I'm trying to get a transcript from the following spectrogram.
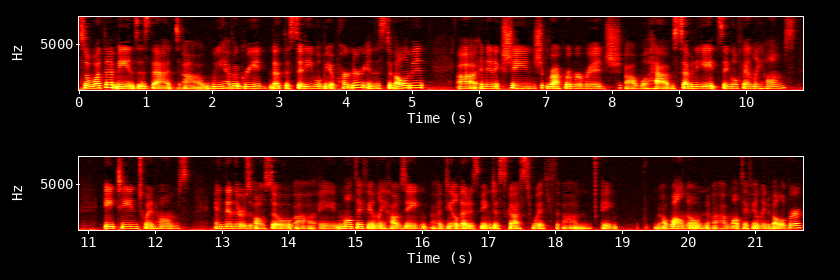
So, what that means is that uh, we have agreed that the city will be a partner in this development. Uh, and in exchange, Rock River Ridge uh, will have 78 single family homes, 18 twin homes, and then there's also uh, a multifamily housing uh, deal that is being discussed with um, a a well-known uh, multifamily developer.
